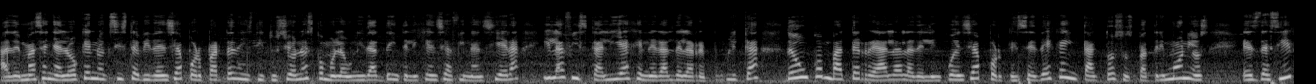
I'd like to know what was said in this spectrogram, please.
Además, señaló que no existe evidencia por parte de instituciones como la Unidad de Inteligencia Financiera y la Fiscalía General de la República de un combate real a la delincuencia porque se deja intactos sus patrimonios, es decir,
